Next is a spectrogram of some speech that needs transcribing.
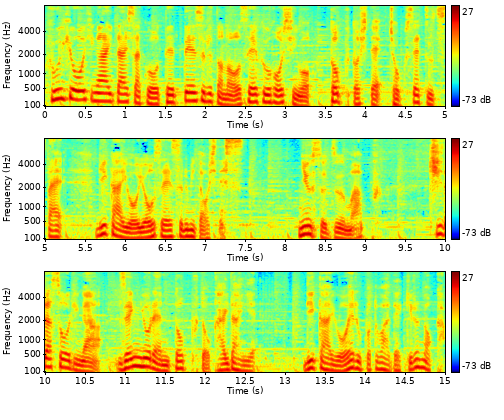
風評被害対策を徹底するとの政府方針をトップとして直接伝え理解を要請する見通しです。ニュースズームアップ。岸田総理が全漁連トップと会談へ理解を得ることはできるのか。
